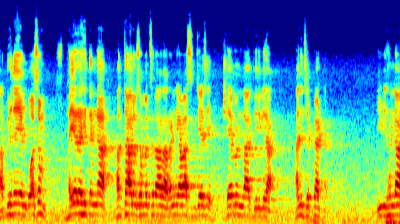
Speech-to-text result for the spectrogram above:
అభ్యుదయం కోసం భయరహితంగా పద్నాలుగు సంవత్సరాలు అరణ్యవాసం చేసి క్షేమంగా తిరిగిరా అని చెప్పాట. ఈ విధంగా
